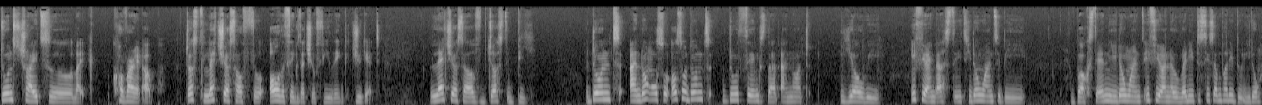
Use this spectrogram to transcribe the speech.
don't try to like cover it up. Just let yourself feel all the things that you're feeling. You get? Let yourself just be. Don't and don't also also don't do things that are not your way. If you're in that state you don't want to be boxed in. You don't want if you are not ready to see somebody do you don't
